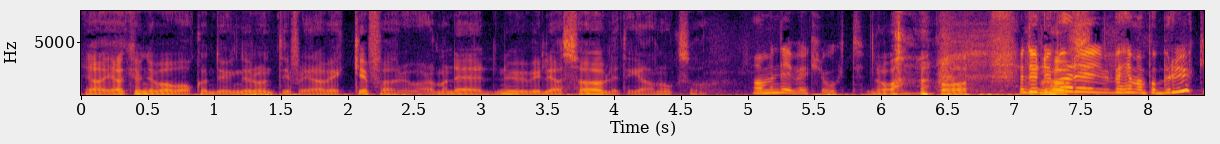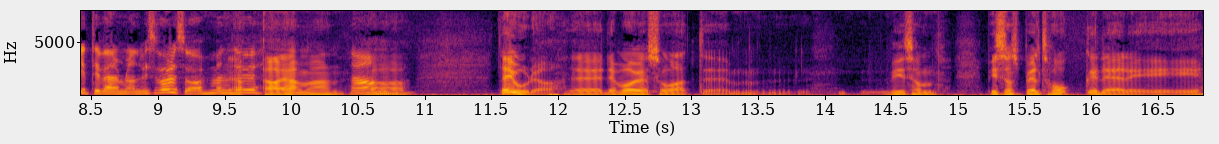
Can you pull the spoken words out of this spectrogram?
jag, jag kunde vara vaken dygnet runt i flera veckor förr men det, nu vill jag söva lite grann också. Ja, men det är väl klokt. Ja, ja, Men du, du började ju hemma på bruket i Värmland, visst var det så? Men du, ja, ja, ja, Ja. Det gjorde jag. Det, det var ju så att eh, vi som, vi som spelat hockey där i, i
